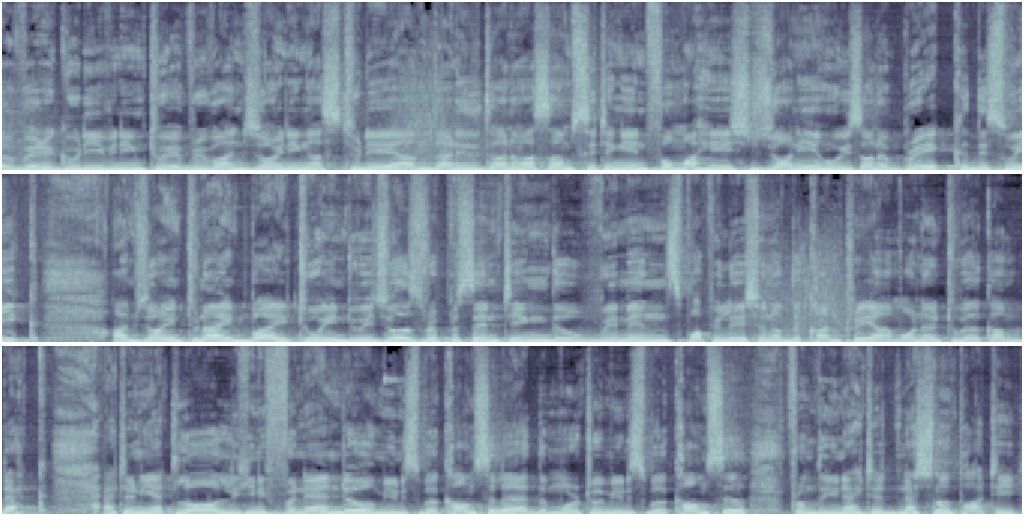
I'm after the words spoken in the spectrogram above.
A very good evening to everyone joining us today. I'm Daniel Tanamasam sitting in for Mahieash Johnney who is on a break this week. I'm joined tonight by two individuals representing the women's population of the country. I'm honored to welcome back Attorney at Law Lihini Fernando, a municipal councillor at the Moratuwa Municipal Council from the United National Party.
